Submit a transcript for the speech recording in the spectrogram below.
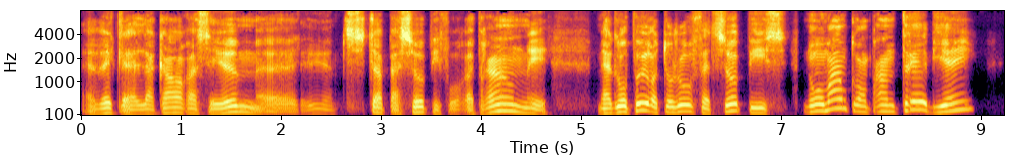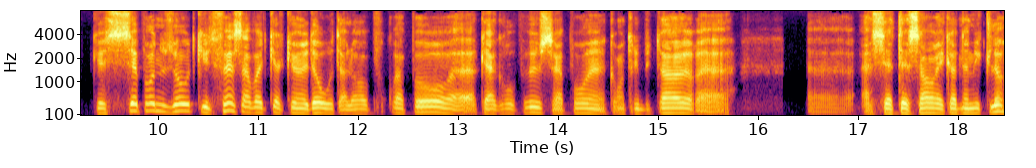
avec l'accord ACUM. Euh, il y a eu un petit stop à ça, puis il faut reprendre. Mais, mais AgroPure a toujours fait ça. Puis nos membres comprennent très bien que si ce n'est pas nous autres qui le fait, ça va être quelqu'un d'autre. Alors, pourquoi pas euh, ne soit pas un contributeur à, euh, à cet essor économique-là?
